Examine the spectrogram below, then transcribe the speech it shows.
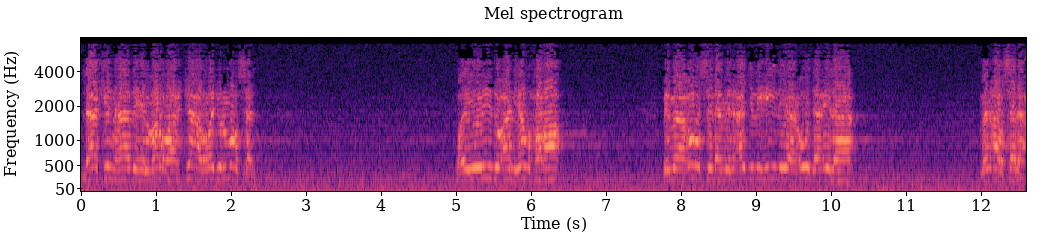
لكن هذه المرة جاء الرجل مرسل ويريد أن يظفر أرسل من أجله ليعود إلى من أرسله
